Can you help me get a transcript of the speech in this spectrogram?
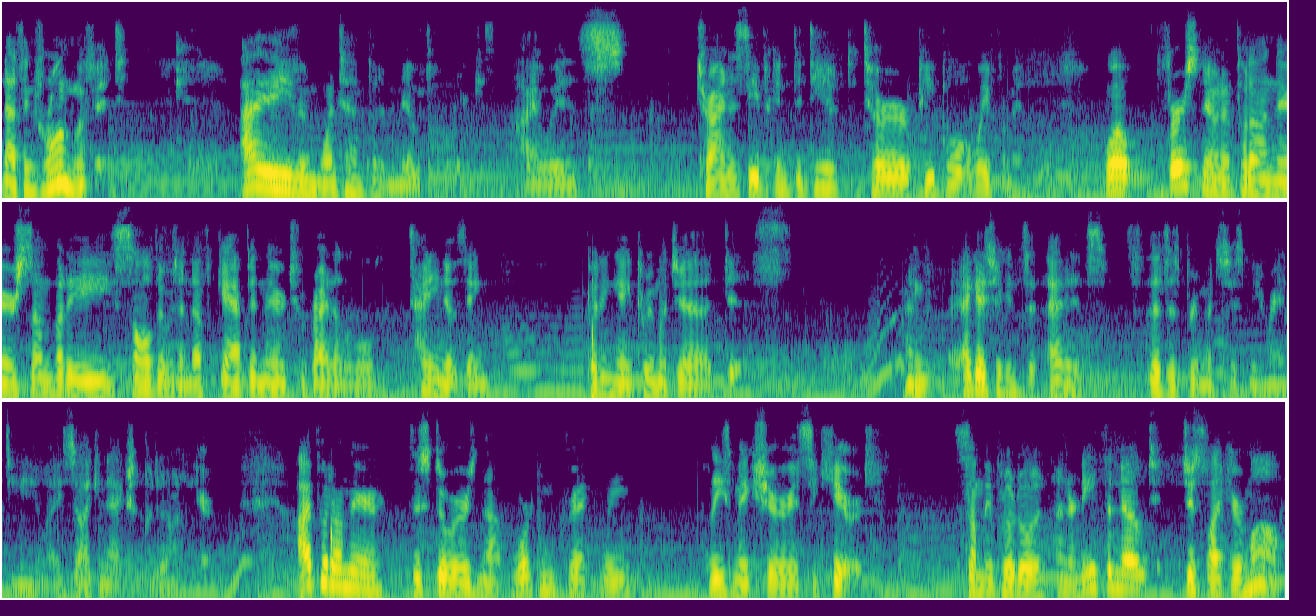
nothing's wrong with it. I even one time put a note on there because I was trying to see if it can deter, people away from it. Well, first note I put on there, somebody saw there was enough gap in there to write a little tiny note saying, putting a pretty much a dis. I guess you can. Uh, it's this is pretty much just me ranting anyway, so I can actually put it on here. I put on there this door is not working correctly. Please make sure it's secured. Somebody put it underneath the note, just like your mom.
